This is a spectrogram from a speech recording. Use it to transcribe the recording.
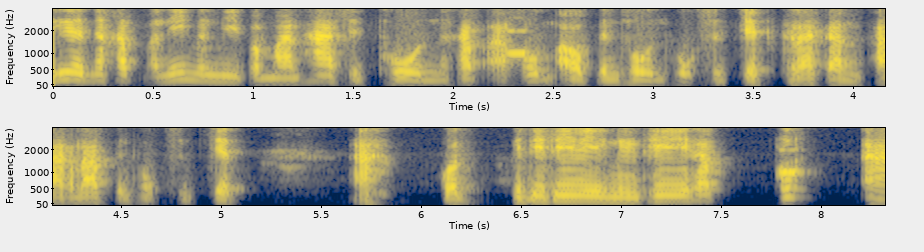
เรื่อยนะครับ อันนี้มันมีประมาณห้าสิบโทนนะครับอ่าผมเอาเป็นโทนหกสิบเจ็ดก็แล้วกันภาครับเป็นหกสิบเจ็ดอะกด PTT อีกหนึ่งทีครับปุ๊บอ่า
